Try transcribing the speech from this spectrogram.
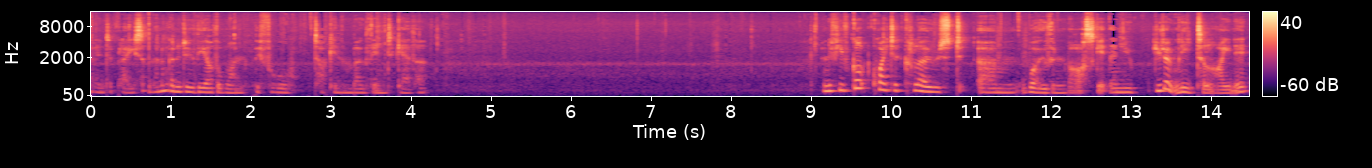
that into place and then I'm going to do the other one before tucking them both in together. And if you've got quite a closed um, woven basket then you you don't need to line it,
